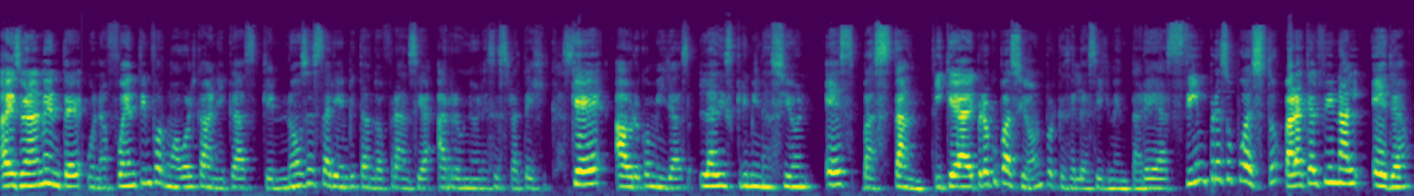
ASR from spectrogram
Adicionalmente, una fuente informó a Volcánicas que no se estaría invitando a Francia a reuniones estratégicas, que, abro comillas, la discriminación es bastante y que hay preocupación porque se le asignen tareas sin presupuesto para que al final ella,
